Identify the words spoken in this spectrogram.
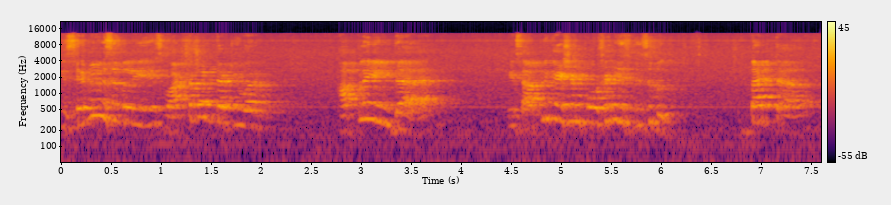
The semi-visible is whatever that you are applying there, its application portion is visible. But uh,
